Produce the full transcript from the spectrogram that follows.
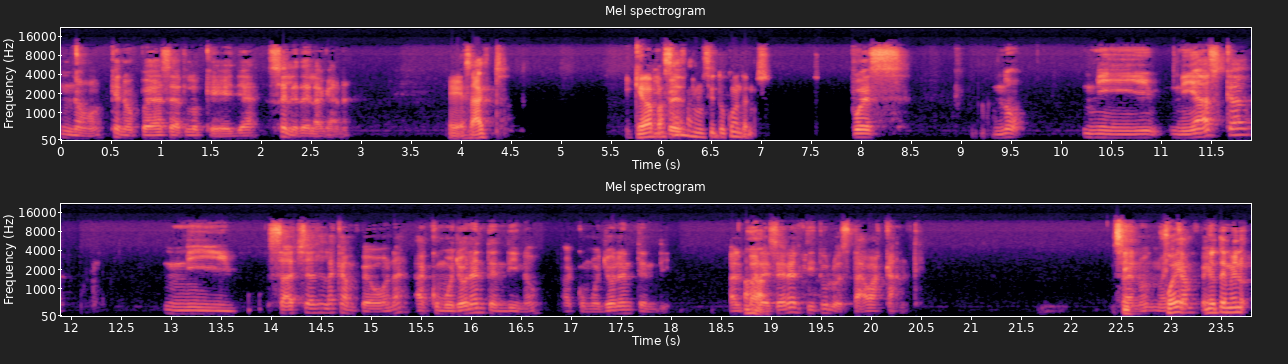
No, que no puede hacer lo que ella se le dé la gana. Exacto. ¿Y qué va a pasar, pues- Marloncito? Cuéntanos. Pues no, ni, ni Asuka ni Sacha es la campeona, a como yo lo entendí, ¿no? A como yo lo entendí. Al Ajá. parecer el título está vacante. O Sí, sea, no, fue, yo, también, lo-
